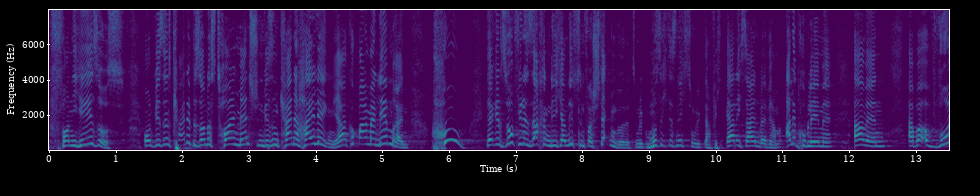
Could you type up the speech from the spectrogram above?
von Jesus. Und wir sind keine besonders tollen Menschen, wir sind keine Heiligen. Ja? Guck mal in mein Leben rein. Puh, da gibt es so viele Sachen, die ich am liebsten verstecken würde. Zum Glück muss ich das nicht, zum Glück darf ich ehrlich sein, weil wir haben alle Probleme. Amen. Aber obwohl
